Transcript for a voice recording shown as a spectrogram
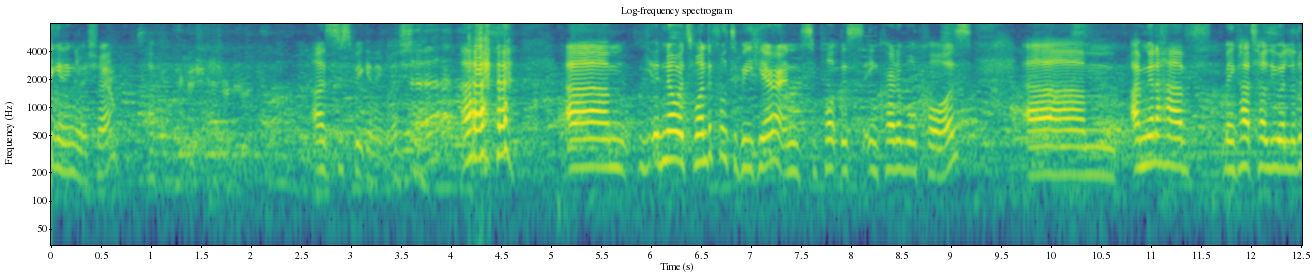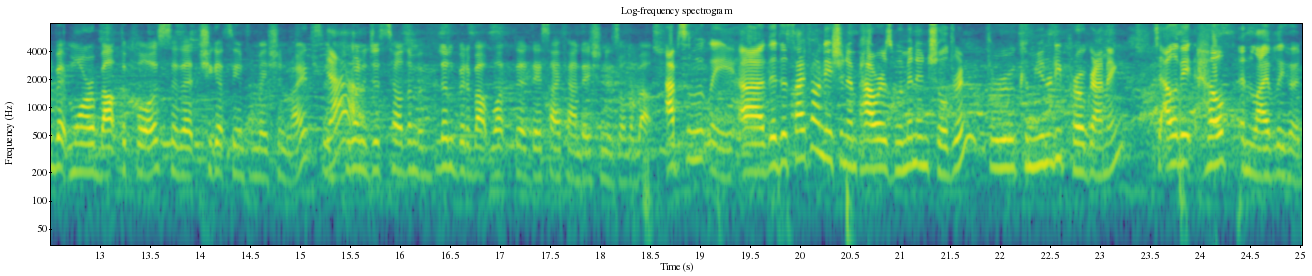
speak in English, right? Okay. English, should do. I'll just speak in English. um, you know, it's wonderful to be here and support this incredible cause. Um, I'm going to have Megha tell you a little bit more about the cause so that she gets the information right. So, Yeah. you want to just tell them a little bit about what the Desai Foundation is all about? Absolutely. Uh, the Desai Foundation empowers women and children through community programming to elevate health and livelihood.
